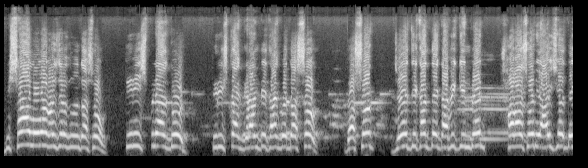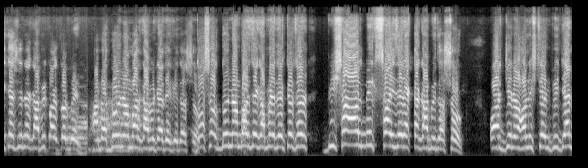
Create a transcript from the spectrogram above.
বিশাল ওভার হয়েছিল দর্শক, তিরিশ প্লাস দুধ, তিরিশটা গ্যারান্টি থাকবে দর্শক। দর্শক যে যেখান থেকে গাভী কিনবেন, সরাসরি আইসা দেখে শুনে গাভী ক্রয় করবেন। আমরা দুই নাম্বার গাভীটা দেখি, দর্শক। দর্শক, দুই নাম্বার যে গাভীটা দেখতে পাচ্ছেন, বিশাল বিগ সাইজের একটা গাভী, দর্শক। অরিজিনাল হলিস্টিয়ান ফিজিয়ান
